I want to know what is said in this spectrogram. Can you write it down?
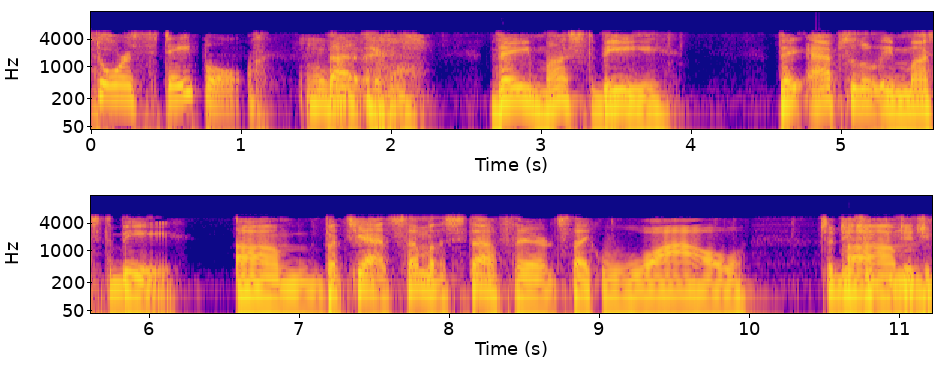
store staple. That- they must be. They absolutely must be. Um, but yeah, some of the stuff there, it's like, wow. So did you Um, did you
